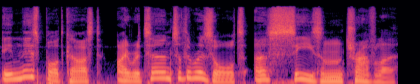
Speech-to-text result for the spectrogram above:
In this podcast, I return to the resort a seasoned traveller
